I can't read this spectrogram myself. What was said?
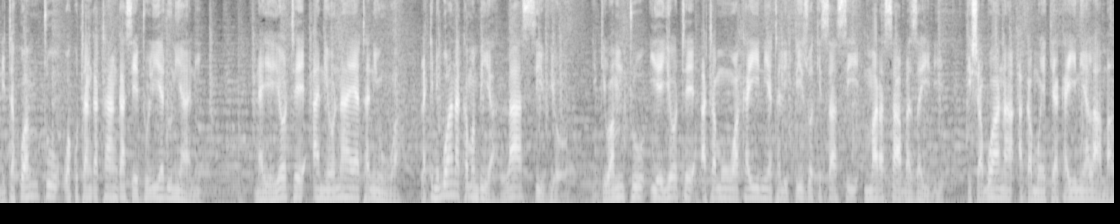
Nitakuwa mtu wa kutangatanga asiyetulia duniani na yeyote anionaye ataniua. Lakini bwana akamwambia la sivyo. Ikiwa mtu yeyote atamuua kaini atalipizwa kisasi mara saba zaidi. Kisha bwana akamwekea kaini alama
